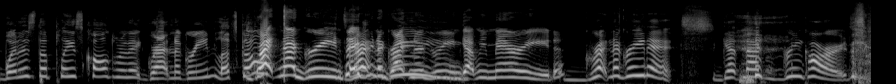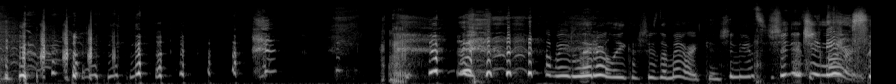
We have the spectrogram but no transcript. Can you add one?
What is the place called where they Gretna Green? Let's go. Gretna Green, take me Gretna to Gretna Green. Green, get me married. Gretna Green it. Get that green card. I mean, literally, because she's American, she needs she needs She needs.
